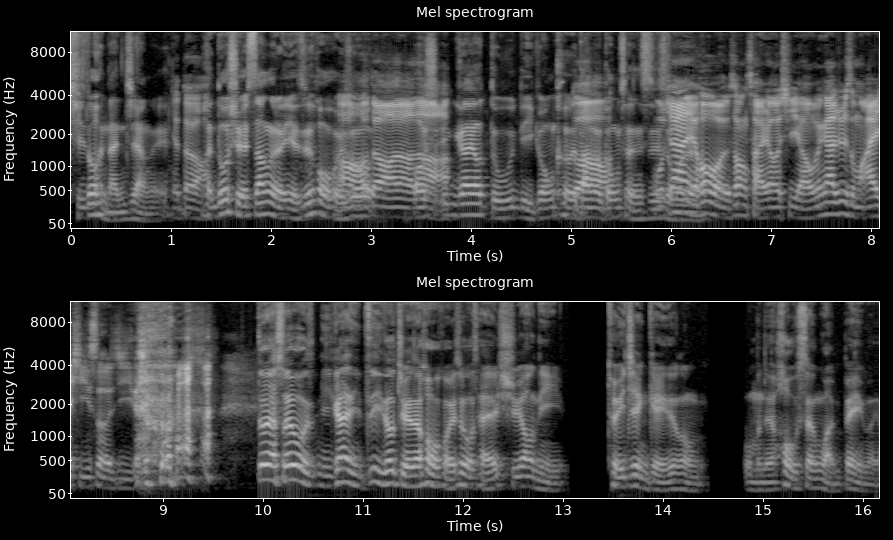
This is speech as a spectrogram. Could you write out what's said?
其实都很难讲哎、也对啊，很多学商的人也是后悔哦说，对啊对啊对啊哦，应该要读理工科对啊当个工程师。我现在也后悔上材料系啊，我应该去什么 IC 设计的。对啊，所以我你看你自己都觉得后悔，所以我才需要你推荐给这种我们的后生晚辈们。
